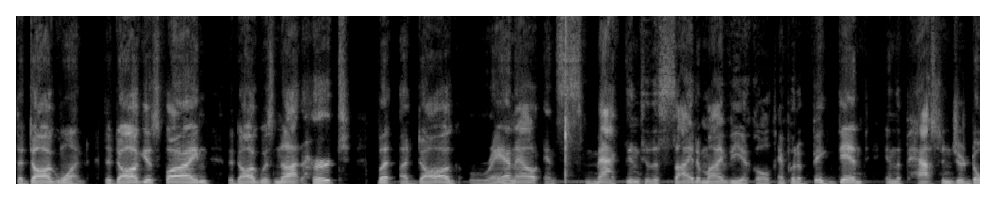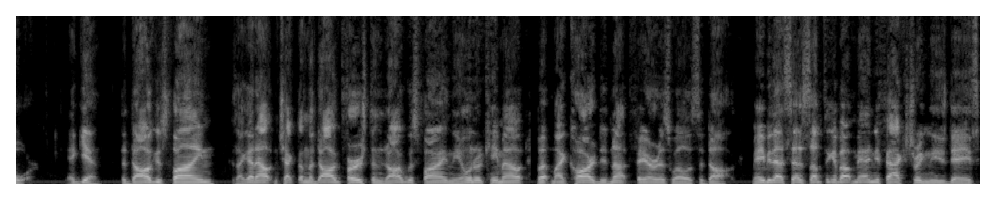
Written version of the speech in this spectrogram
The dog won. The dog is fine. The dog was not hurt, but a dog ran out and smacked into the side of my vehicle and put a big dent in the passenger door. Again, the dog is fine I got out and checked on the dog first, and the dog was fine. The owner came out, but my car did not fare as well as the dog. Maybe that says something about manufacturing these days.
